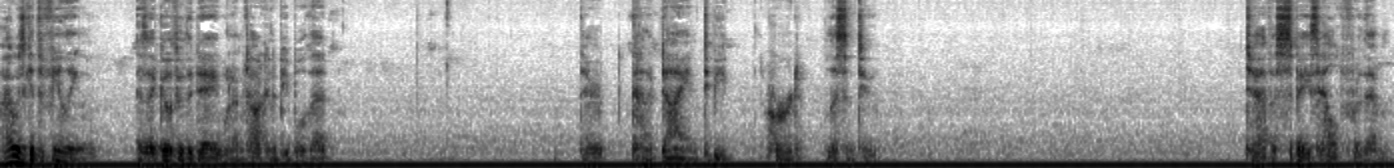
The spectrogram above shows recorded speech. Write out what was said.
I always get the feeling as I go through the day when I'm talking to people that they're kind of dying to be heard, listened to, to have a space held for them.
